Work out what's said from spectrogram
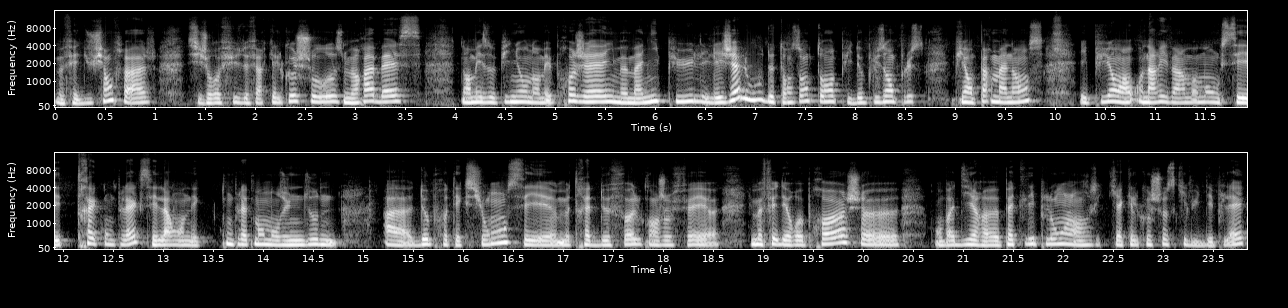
me fait du chantage. Si je refuse de faire quelque chose, me rabaisse dans mes opinions, dans mes projets, il me manipule, il est jaloux de temps en temps, puis de plus en plus, puis en permanence. Et puis on, on arrive à un moment où c'est très complexe, et là on est complètement dans une zone de protection. C'est euh, me traite de folle quand je fais, euh, il me fait des reproches, euh, on va dire pète les plombs qu'il y a quelque chose qui lui déplaît,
